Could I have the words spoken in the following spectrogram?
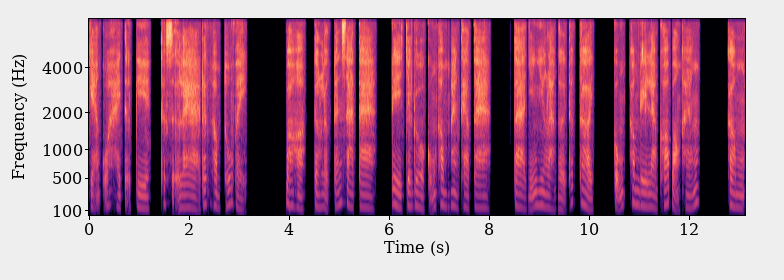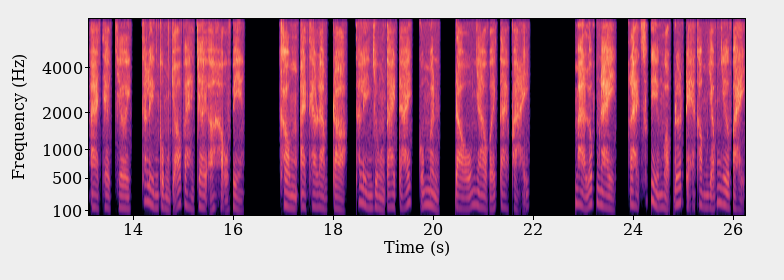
dạng của hai tử kia thật sự là rất không thú vị. Bọn họ tận lực tránh xa ta, đi chơi đùa cũng không mang theo ta. Ta dĩ nhiên là người thất thời, cũng không đi làm khó bọn hắn. Không ai theo chơi, ta liền cùng chó vàng chơi ở hậu viện. Không ai theo làm trò, ta liền dùng tay trái của mình đậu nhau với tay phải. Mà lúc này lại xuất hiện một đứa trẻ không giống như vậy.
